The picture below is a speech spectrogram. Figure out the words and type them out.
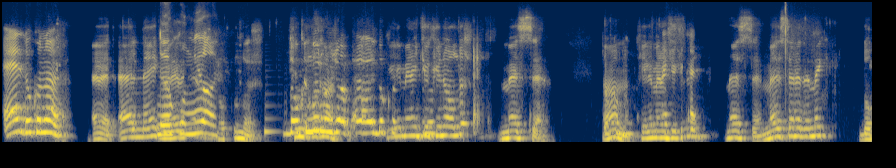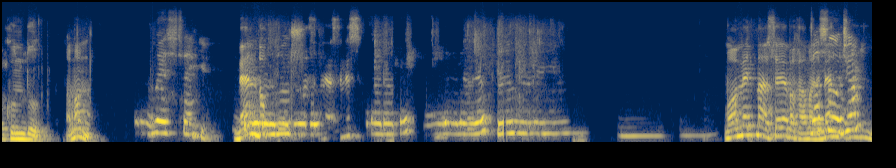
El dokunur. Evet, el ne? Görevi ne? Dokunuyor. Dokunur. Dokunur Ozan, hocam. El dokunur. Kelimenin kökü ne olur? Messe. Tamam mı? Kelimenin kökü ne? Messe. Messe. Ne demek? Dokundu. Tamam mı? Mesela. Peki. Ben dokundum. Nasıl dersiniz? Muhammed Man söyle bakalım. hadi. Nasıl Ben hocam?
